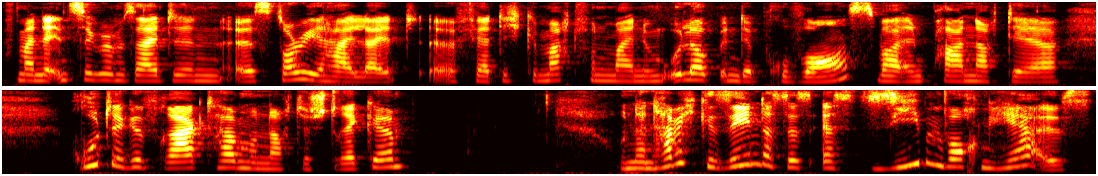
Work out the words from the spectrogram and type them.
auf meiner Instagram-Seite ein äh, Story-Highlight äh, fertig gemacht von meinem Urlaub in der Provence, weil ein paar nach der Route gefragt haben und nach der Strecke. Und dann habe ich gesehen, dass das erst sieben Wochen her ist.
